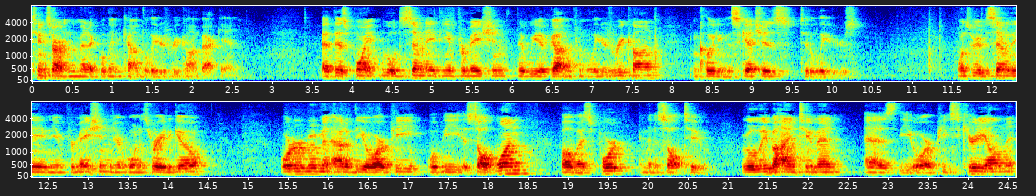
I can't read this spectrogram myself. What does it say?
The sergeant and the medic will then count the leader's recon back in. At this point, we will disseminate the information that we have gotten from the leader's recon, including the sketches, to the leaders. Once we have disseminated the information, everyone is ready to go. Order of movement out of the ORP will be Assault 1, followed by Support, and then Assault 2. We will leave behind two men as the ORP security element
